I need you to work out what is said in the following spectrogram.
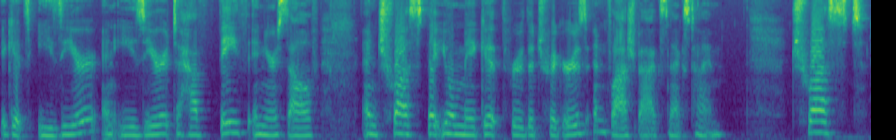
it gets easier and easier to have faith in yourself and trust that you'll make it through the triggers and flashbacks next time. Trust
